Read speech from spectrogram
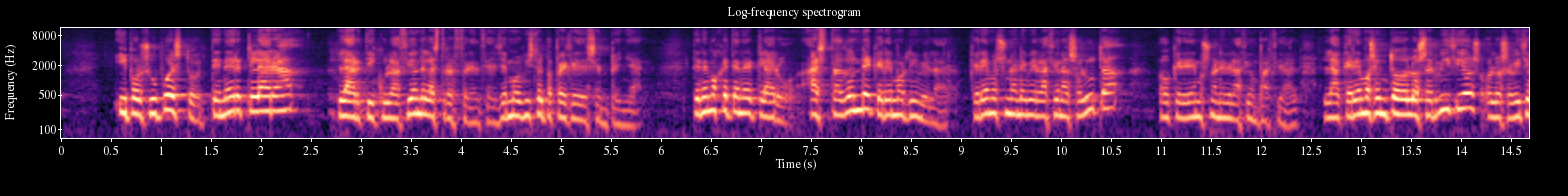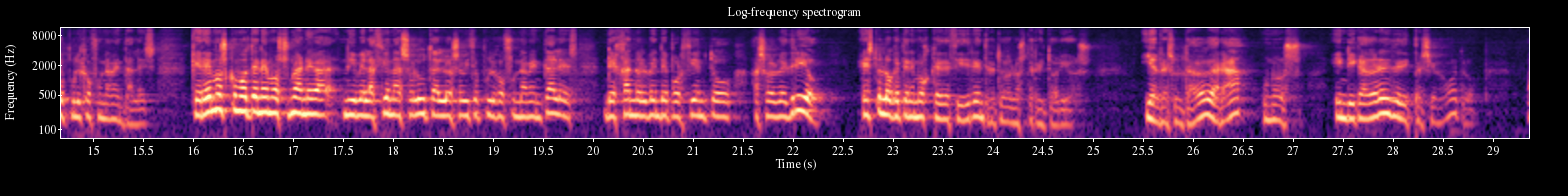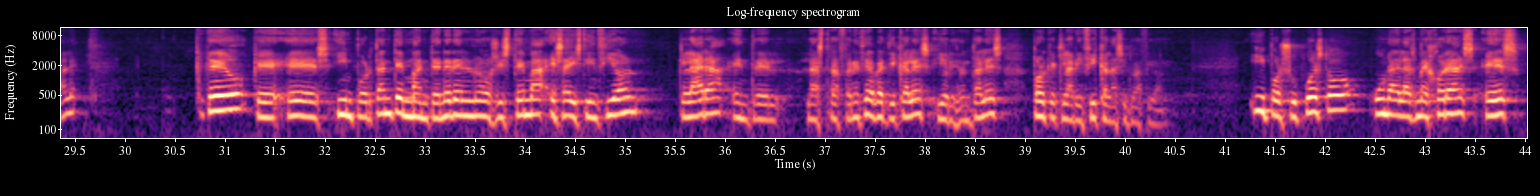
y por supuesto tener clara la articulación de las transferencias, ya hemos visto el papel que desempeñan. Tenemos que tener claro hasta dónde queremos nivelar. ¿Queremos una nivelación absoluta o queremos una nivelación parcial? ¿La queremos en todos los servicios o los servicios públicos fundamentales? ¿Queremos como tenemos una nivelación absoluta en los servicios públicos fundamentales dejando el 20% a su? Esto es lo que tenemos que decidir entre todos los territorios. Y el resultado dará unos indicadores de dispersión u otro. Creo que es importante mantener en el nuevo sistema esa distinción clara entre las transferencias verticales y horizontales porque clarifica la situación. Y, por supuesto, una de las mejoras es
